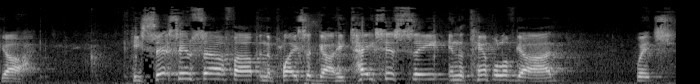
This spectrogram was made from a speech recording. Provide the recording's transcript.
God. He sets himself up in the place of God. He takes his seat in the temple of God, which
